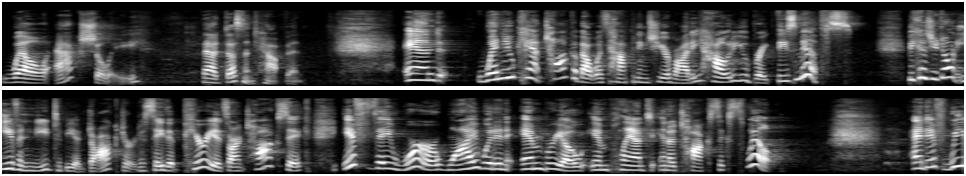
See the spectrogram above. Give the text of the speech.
well, actually, that doesn't happen. And when you can't talk about what's happening to your body, how do you break these myths? Because you don't even need to be a doctor to say that periods aren't toxic. If they were, why would an embryo implant in a toxic swill? And if we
